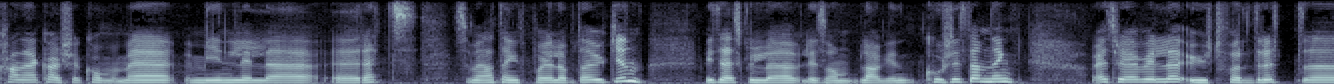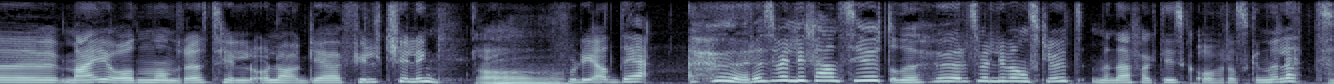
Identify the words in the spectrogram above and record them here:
kan jeg kanskje komme med min lille rett som jeg har tenkt på i løpet av uken. Hvis jeg skulle liksom lage en koselig stemning. Og jeg tror jeg ville utfordret meg og den andre til å lage fylt kylling. Ah. Fordi at det høres veldig fancy ut, og det høres veldig vanskelig ut, men det er faktisk overraskende lett.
